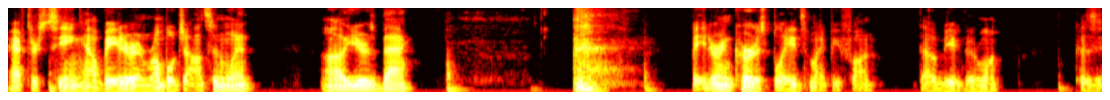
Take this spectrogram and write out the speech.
after seeing how Bader and Rumble Johnson went uh, years back? Bader and Curtis Blaydes might be fun. That would be a good one because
